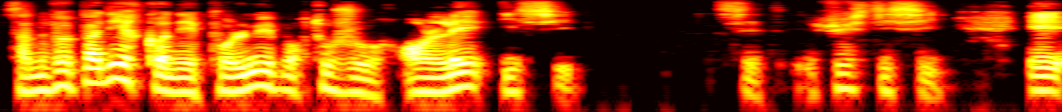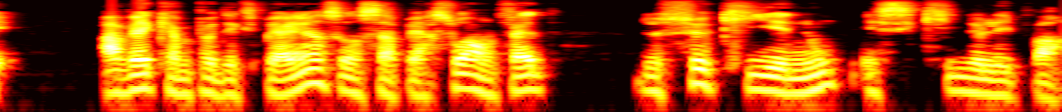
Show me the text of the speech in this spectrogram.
Ça ne veut pas dire qu'on est pollué pour toujours. On l'est ici. C'est juste ici. Et avec un peu d'expérience, on s'aperçoit en fait de ce qui est nous et ce qui ne l'est pas.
